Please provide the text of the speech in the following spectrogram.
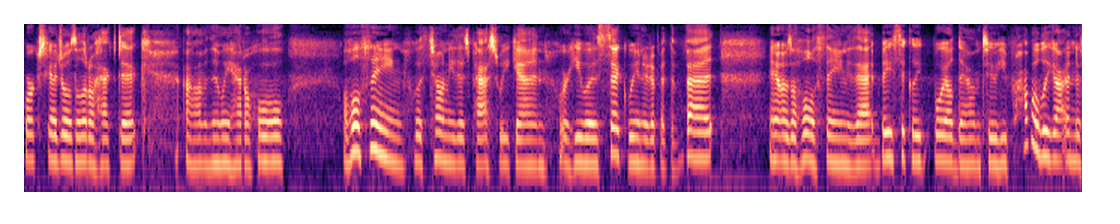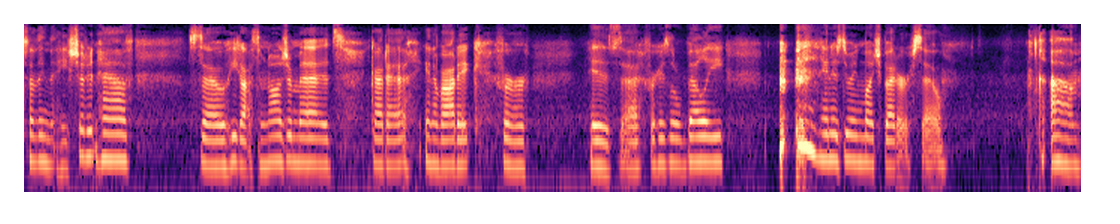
Work schedule is a little hectic, um, and then we had a whole a whole thing with Tony this past weekend where he was sick. We ended up at the vet, and it was a whole thing that basically boiled down to he probably got into something that he shouldn't have so he got some nausea meds, got a antibiotic for his uh, for his little belly, and is doing much better. So, um,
